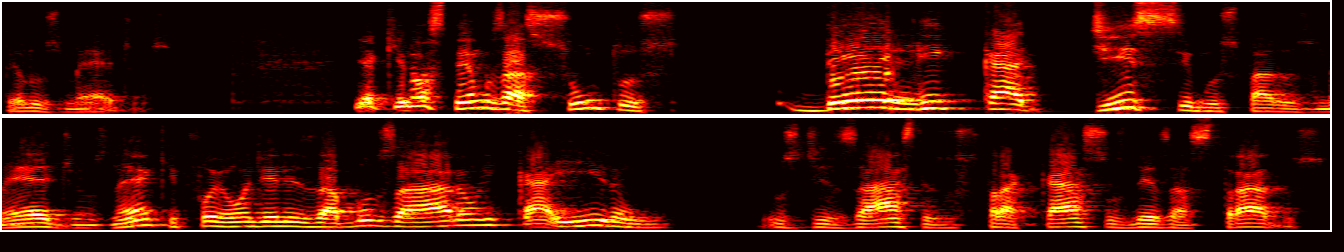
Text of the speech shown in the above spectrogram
pelos médiums. E aqui nós temos assuntos delicadíssimos para os médiums, né? que foi onde eles abusaram e caíram os desastres, os fracassos desastrados.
